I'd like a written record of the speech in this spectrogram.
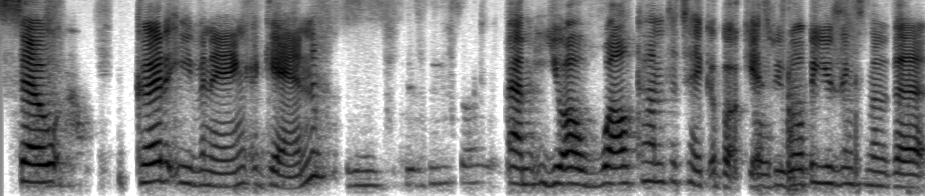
So, good evening again. Um, you are welcome to take a book. Yes, we will be using some of the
